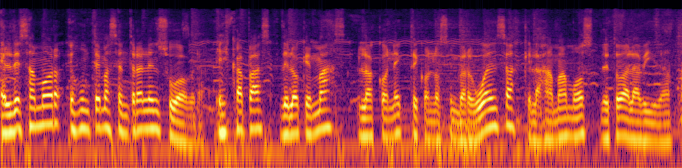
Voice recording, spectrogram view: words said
El desamor es un tema central en su obra. Es capaz de lo que más la conecte con los sinvergüenzas que las amamos de toda la vida.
